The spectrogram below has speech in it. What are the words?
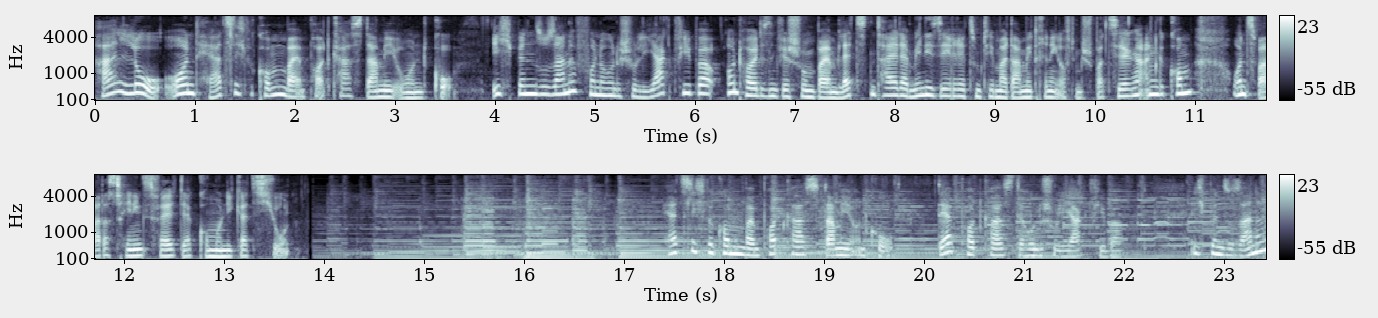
Hallo und herzlich willkommen beim Podcast Dummy und Co. Ich bin Susanne von der Hundeschule Jagdfieber und heute sind wir schon beim letzten Teil der Miniserie zum Thema Dummy-Training auf dem Spaziergang angekommen und zwar das Trainingsfeld der Kommunikation. Herzlich willkommen beim Podcast Dummy und Co., der Podcast der Hundeschule Jagdfieber. Ich bin Susanne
